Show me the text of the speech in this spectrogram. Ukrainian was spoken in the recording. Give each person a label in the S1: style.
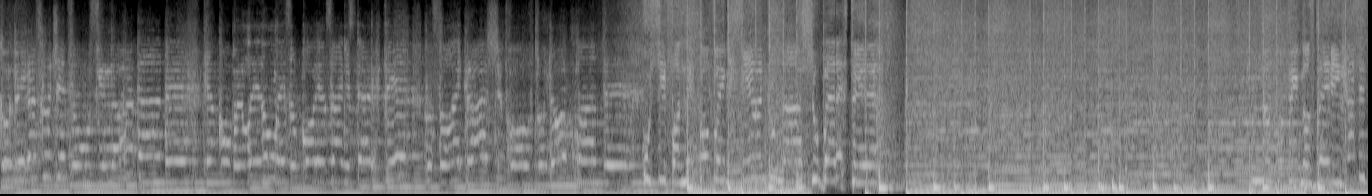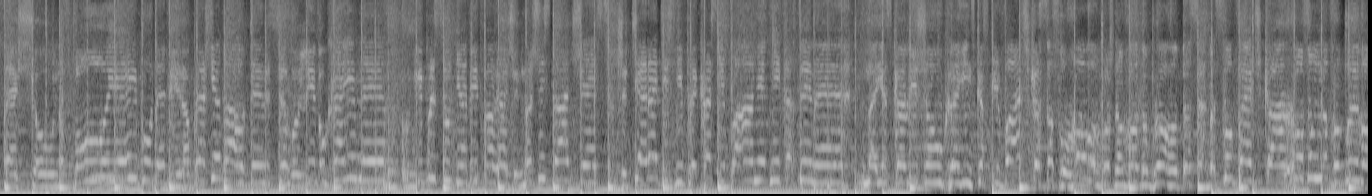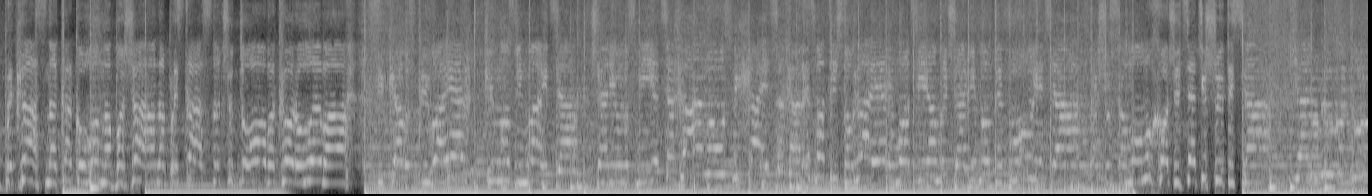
S1: Коли раз хочеться усім нагадати, як убили зобов'язані стерегти, просто найкраще повторок мати.
S2: Усі фани повинні зіроньку нашу берегти. Нам потрібно зберігати те, що у нас було є і буде віра Брежнєва один символів України У ній присутня відвага, жіночність та честь Життя радісні, прекрасні пам'ятні картини Найяскравіша українська співачка Заслуговував кожного доброго до себе словечка. Розумна, вродлива, прекрасна, карколомна, бажана, пристрасна, чудова королева. Цікаво співає, кіно знімається, чарівно сміється, гарно усміхається, харизматично грає, емоціями чарівно дивується, так що самому хочеться тішитися. Я люблю культуру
